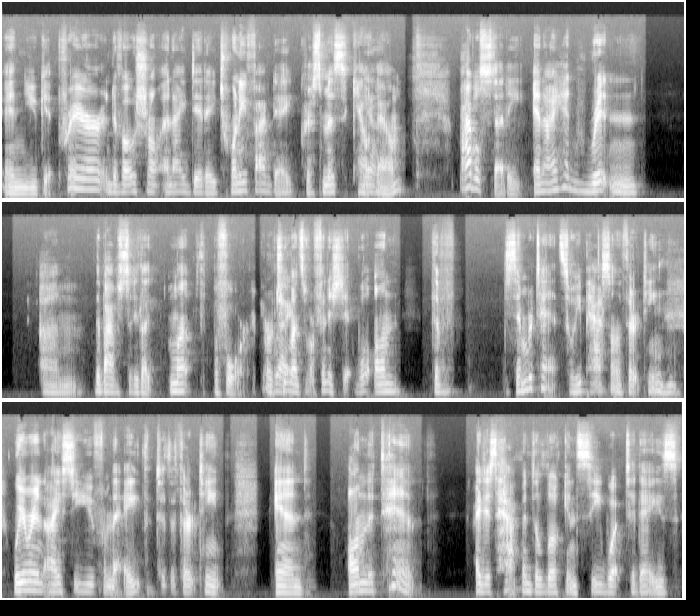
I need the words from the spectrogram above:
and you get prayer and devotional. And I did a 25 day Christmas countdown Bible study. And I had written um, the Bible study like month before or two months before I finished it. Well, on the December 10th, so he passed on the 13th. Mm-hmm. We were in ICU from the 8th to the 13th. And on the 10th, I just happened to look and see what today's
